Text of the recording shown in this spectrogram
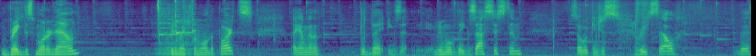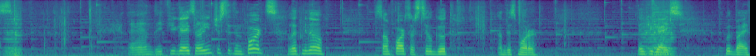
break this motor down pretty much from all the parts. Like I'm gonna put the remove the exhaust system so we can just resell this. And if you guys are interested in parts let me know. Some parts are still good on this motor. Thank you guys. Goodbye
